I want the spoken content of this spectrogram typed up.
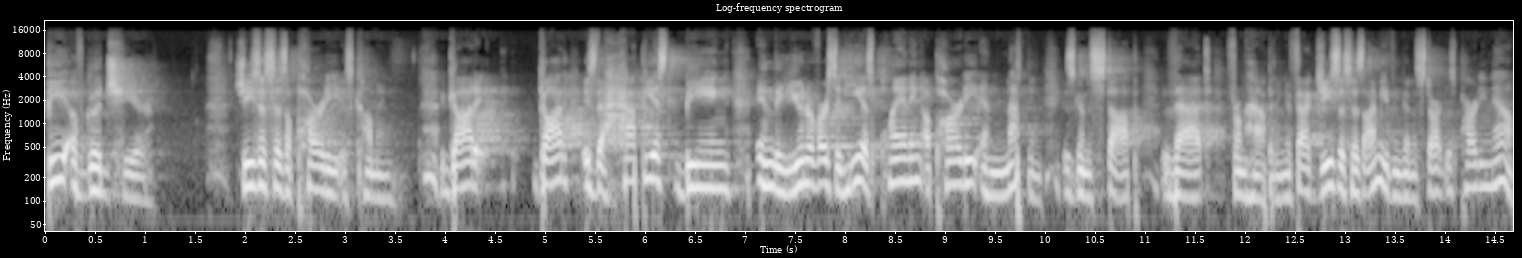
be of good cheer. Jesus says a party is coming. God God is the happiest being in the universe, and He is planning a party, and nothing is going to stop that from happening. In fact, Jesus says, I'm even going to start this party now.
